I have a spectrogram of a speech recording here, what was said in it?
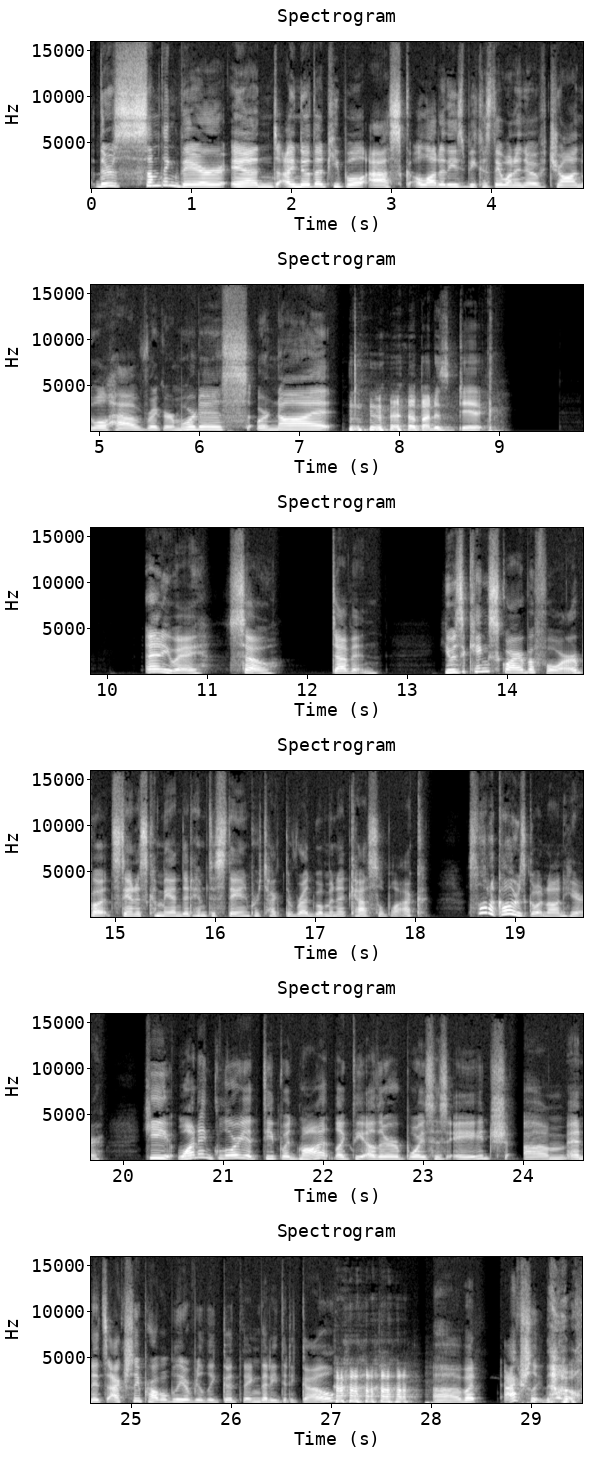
There's something there, and I know that people ask a lot of these because they want to know if Jon will have rigor mortis or not. About his dick. Anyway, so, Devan. He was a king's squire before, but Stannis commanded him to stay and protect the Red Woman at Castle Black. There's a lot of colors going on here. he wanted glory at Deepwood Motte, like the other boys his age. Um, and it's actually probably a really good thing that he didn't go. uh, but actually, though,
